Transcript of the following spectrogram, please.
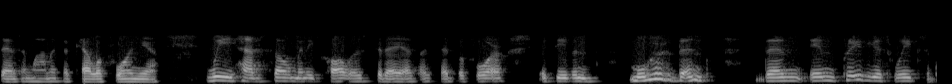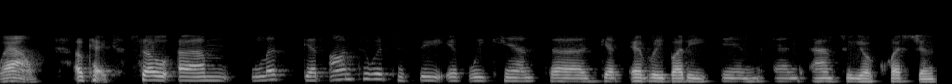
Santa Monica, California. We have so many callers today, as I said before. It's even more than than in previous weeks. Wow. Okay, so um, let's get onto it to see if we can't uh, get everybody in and answer your questions.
